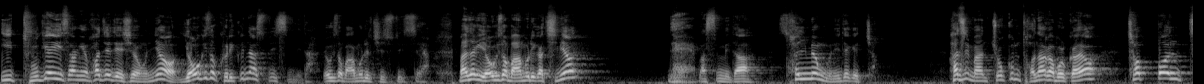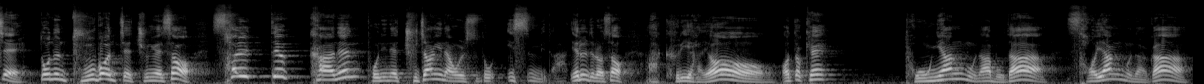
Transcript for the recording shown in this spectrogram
이 두 개 이상의 화제 제시형은요. 여기서 글이 끝날 수도 있습니다. 여기서 마무리를 질 수도 있어요. 만약에 여기서 마무리가 치면 네, 맞습니다. 설명문이 되겠죠. 하지만 조금 더 나가 볼까요? 첫 번째 또는 두 번째 중에서 설득하는 본인의 주장이 나올 수도 있습니다. 예를 들어서 아 그리하여 어떻게 동양 문화보다 서양 문화가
